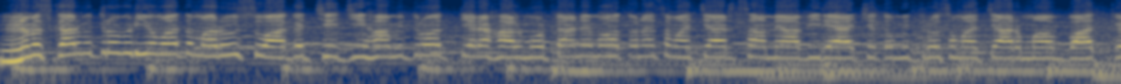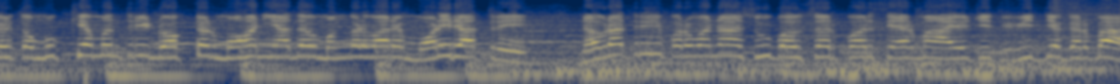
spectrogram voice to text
નમસ્કાર મિત્રો, વિડીયોમાં તમારું સ્વાગત છે. જી હા મિત્રો, અત્યારે હાલ મોટા અને મહત્વના સમાચાર સામે આવી રહ્યા છે. તો મિત્રો, સમાચારમાં વાત કરીએ તો મુખ્યમંત્રી ડોક્ટર મોહન યાદવ મંગળવારે મોડી રાત્રે નવરાત્રી પર્વના શુભ અવસર પર શહેરમાં આયોજિત વિવિધ ગરબા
